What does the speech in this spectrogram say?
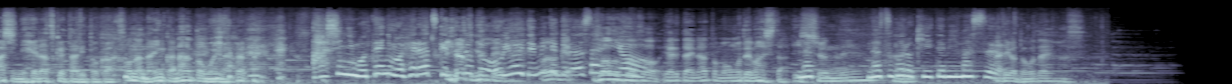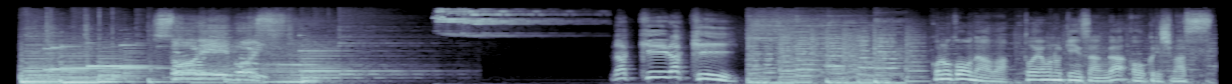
足にヘラつけたりとかそんなんないんかなと思いながら。足にも手にもヘラつけてちょっと泳いでみてくださいよ。そうそうそう。やりたいなとも思ってました。一瞬ね。な夏頃聞いてみます、はい。ありがとうございます。ストーリーボイスラッキーラッキー。このコーナーは遠山の金さんがお送りします。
